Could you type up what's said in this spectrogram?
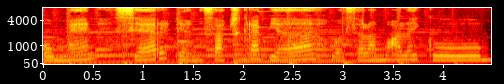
komen, share, dan subscribe ya. Wassalamualaikum.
